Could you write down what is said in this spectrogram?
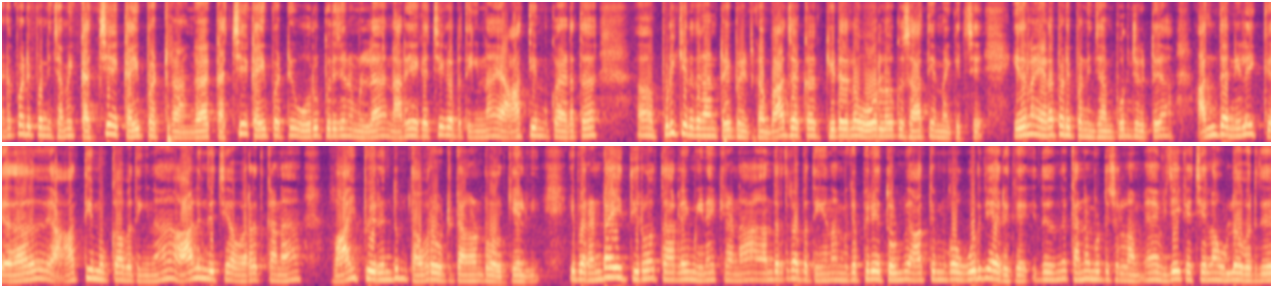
எடப்பாடி பழனிசாமி கட்சியை கைப்பற்றுறாங்க. கட்சியை கைப்பற்றி ஒரு பிரயோஜனம் இல்லை. நிறைய கட்சிகள் பார்த்தீங்கன்னா அதிமுக இடத்த அஹ், பிடிக்கிறதுக்கான ட்ரை பண்ணிட்டு இருக்காங்க. பாஜக கிட்டத்தட்ட ஓரளவுக்கு சாத்தியமாக்கி உருவாக்கிடுச்சு இதெல்லாம் எடப்பாடி பழனிசாமி புரிஞ்சுக்கிட்டு அந்த நிலைக்கு அதாவது அதிமுக பார்த்திங்கன்னா ஆளுங்கட்சியாக வர்றதுக்கான வாய்ப்பு இருந்தும் தவற விட்டுட்டாங்கன்ற ஒரு கேள்வி. இப்போ ரெண்டாயிரத்தி இருபத்தாறுலையும் இணைக்கலன்னா அந்த இடத்துல பார்த்தீங்கன்னா மிகப்பெரிய தோல்வி அதிமுக உறுதியாக இருக்குது இது வந்து கண்ணை மட்டும் சொல்லலாம். ஏன் விஜய் கட்சியெல்லாம் உள்ளே வருது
